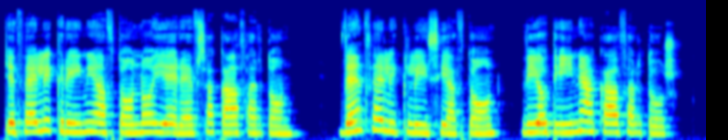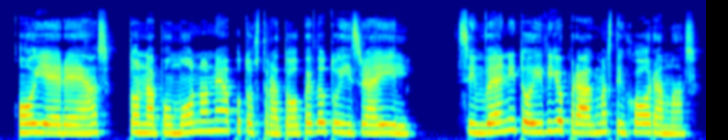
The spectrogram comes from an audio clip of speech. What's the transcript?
και θέλει κρίνει αυτόν ο ιερεύς ακάθαρτον. Δεν θέλει κλείσει αυτόν, διότι είναι ακάθαρτος. Ο ιερέας τον απομόνωνε από το στρατόπεδο του Ισραήλ. Συμβαίνει το ίδιο πράγμα στην χώρα μας.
